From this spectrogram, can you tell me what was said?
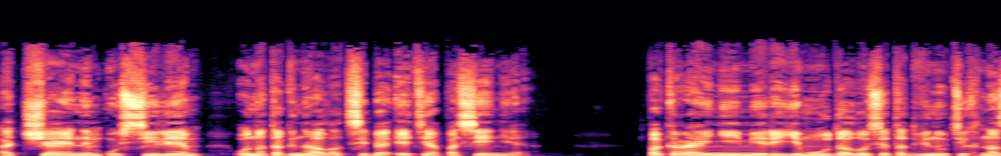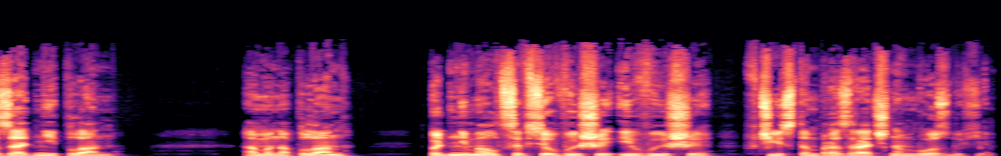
Отчаянным усилием он отогнал от себя эти опасения. По крайней мере, ему удалось отодвинуть их на задний план. А моноплан поднимался все выше и выше в чистом прозрачном воздухе.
